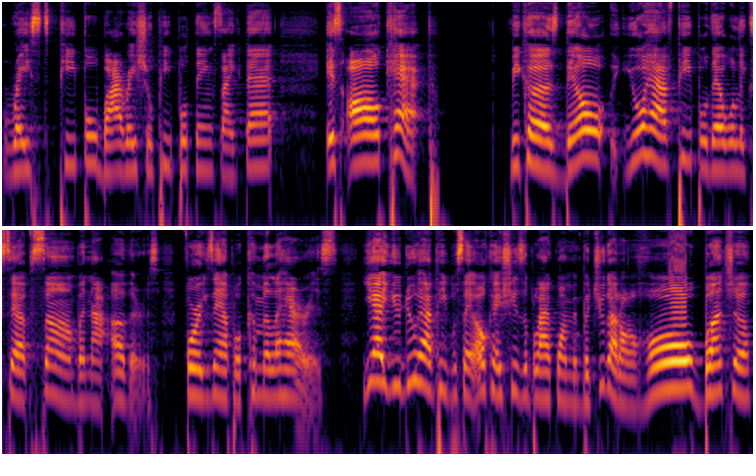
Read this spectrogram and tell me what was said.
raced people, biracial people, things like that, it's all cap because they'll you'll have people that will accept some but not others. For example, Kamala Harris. Yeah, you do have people say, "Okay, she's a black woman," but you got a whole bunch of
